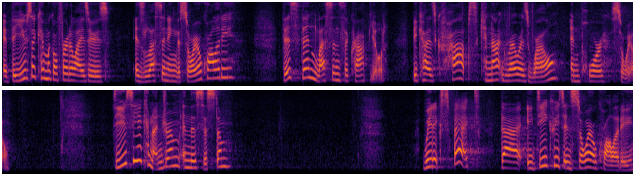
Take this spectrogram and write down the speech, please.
if the use of chemical fertilizers is lessening the soil quality, this then lessens the crop yield because crops cannot grow as well in poor soil. Do you see a conundrum in this system? We'd expect that a decrease in soil quality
